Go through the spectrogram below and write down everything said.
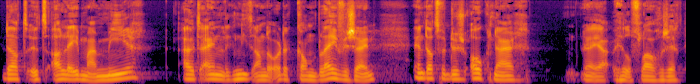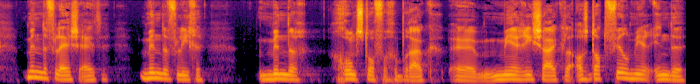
dat het alleen maar meer uiteindelijk niet aan de orde kan blijven zijn. En dat we dus ook naar, nou ja, heel flauw gezegd, minder vlees eten, minder vliegen, minder grondstoffengebruik, uh, meer recyclen. Als dat veel meer in de,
